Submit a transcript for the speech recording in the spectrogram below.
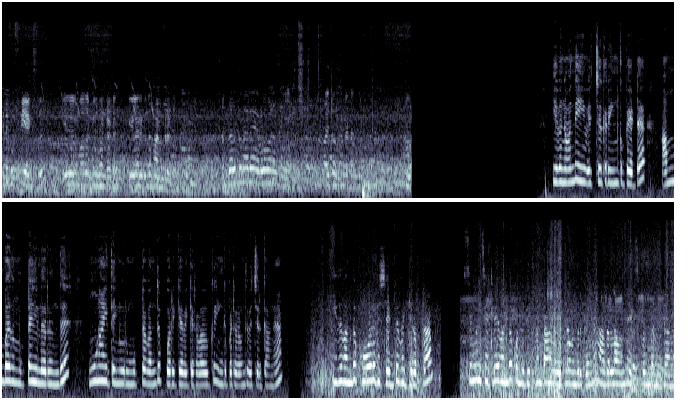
இது ஃபிஃப்டி எக்ஸ் இது வரும்போது டூ ஹண்ட்ரட் கீழே இருக்குது ஹண்ட்ரட் அதுக்கு மேலே எவ்வளோ ஃபைவ் தௌசண்ட் இவங்க வந்து வச்சிருக்கிற இன்குபேட்டர் ஐம்பது முட்டையிலிருந்து மூணாயிரத்தி ஐநூறு முட்டை வந்து பொறிக்க வைக்கிற அளவுக்கு இன்குபேட்டர் வந்து வச்சுருக்காங்க. இது வந்து கோழிக்கு ஷெட்டு வைக்கிறப்ப சிமெண்ட் சீட்லேயே வந்து கொஞ்சம் டிஃப்ரெண்ட்டான ரேட்டில் வந்துருக்குங்க. அதெல்லாம் வந்து எக்ஸ்பிளைன் பண்ணியிருக்காங்க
